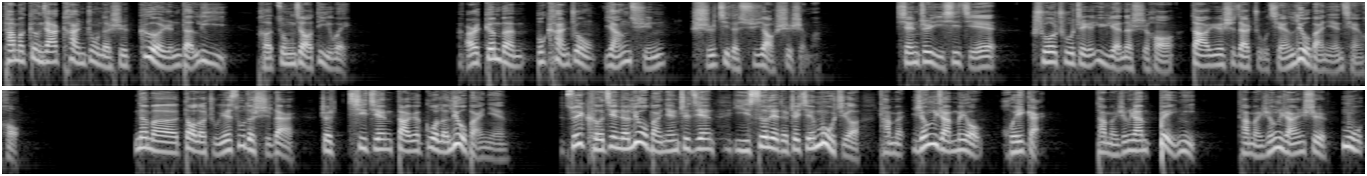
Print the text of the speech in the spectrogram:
他们更加看重的是个人的利益和宗教地位，而根本不看重羊群。实际的需要是什么？先知以西结说出这个预言的时候，大约是在主前六百年前后。那么到了主耶稣的时代，这期间大约过了六百年，所以可见这六百年之间，以色列的这些牧者，他们仍然没有悔改，他们仍然悖逆，他们仍然是牧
